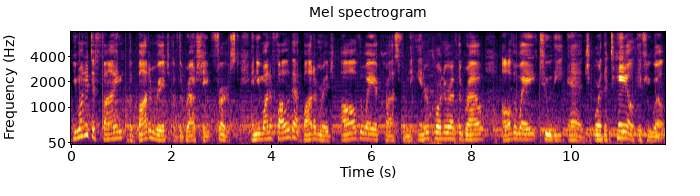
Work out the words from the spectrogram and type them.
You want to define the bottom ridge of the brow shape first, and you want to follow that bottom ridge all the way across from the inner corner of the brow all the way to the edge, or the tail, if you will.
